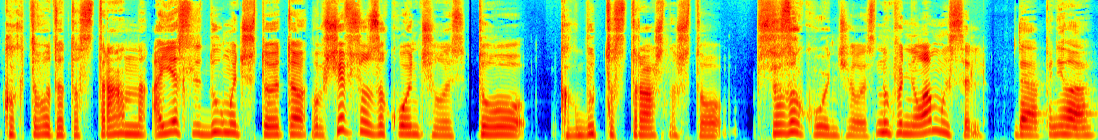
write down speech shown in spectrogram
Как-то вот это странно. А если думать, что это вообще все закончилось, то как будто страшно, что все закончилось. Ну, поняла мысль? Да, поняла.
